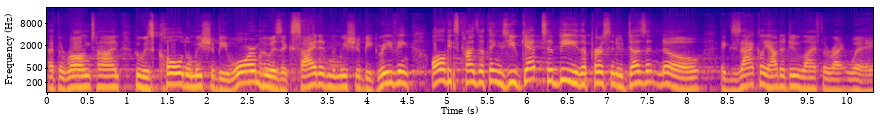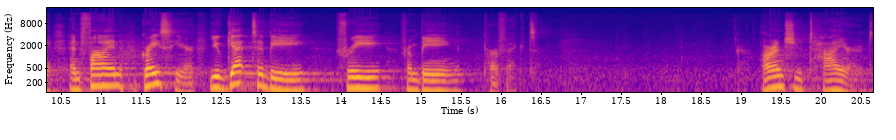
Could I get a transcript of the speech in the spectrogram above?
at the wrong time, who is cold when we should be warm, who is excited when we should be grieving. All these kinds of things. You get to be the person who doesn't know exactly how to do life the right way and find grace here. You get to be free from being perfect. Aren't you tired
